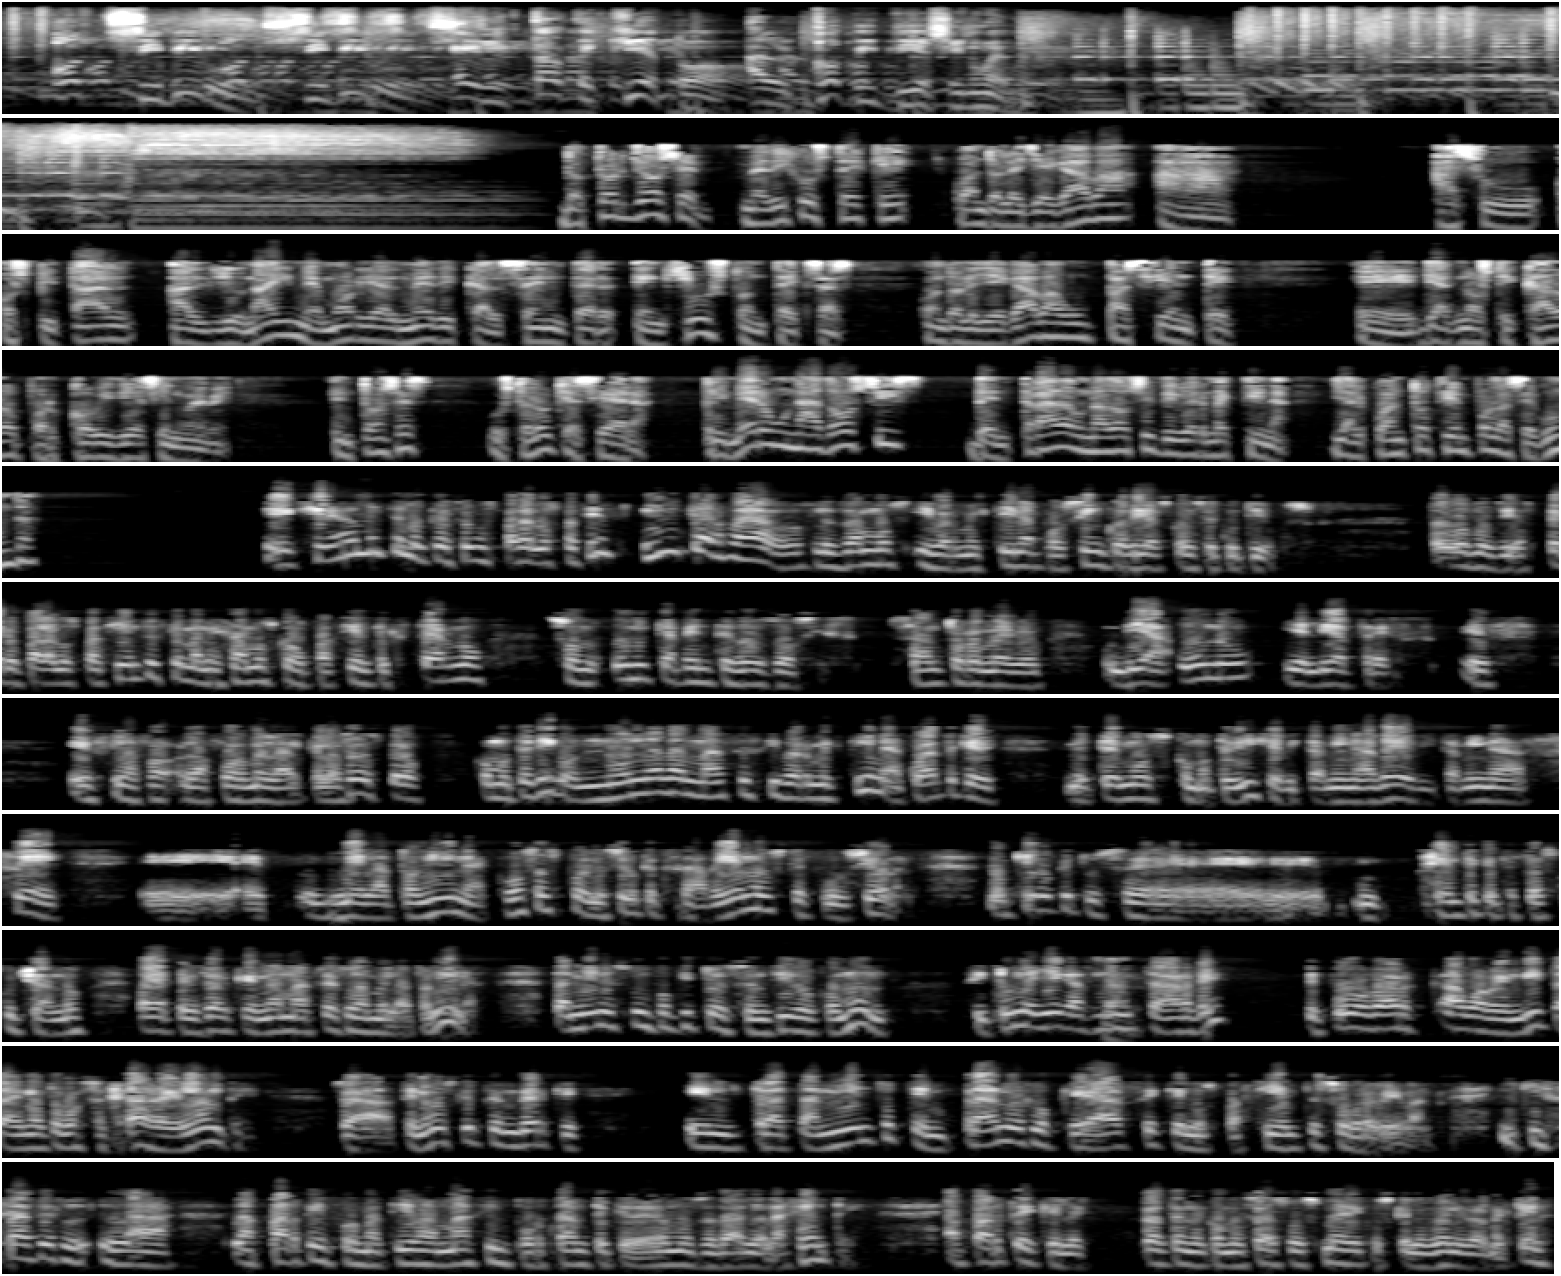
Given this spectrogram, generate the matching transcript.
El quieto al COVID-19. Doctor Joseph, me dijo usted que cuando le llegaba a, a su hospital, al United Memorial Medical Center en Houston, Texas, cuando le llegaba un paciente eh, diagnosticado por COVID-19, entonces usted lo que hacía era, primero una dosis de entrada una dosis de ivermectina. Y al cuánto tiempo la segunda? Eh, generalmente lo que hacemos para los pacientes internados les damos ivermectina por cinco días consecutivos, todos los días, pero para los pacientes que manejamos como paciente externo son únicamente dos dosis, santo remedio, día uno y el día tres, es, es la, la forma en la que lo hacemos, pero como te digo, no nada más es ivermectina, acuérdate que metemos, como te dije, vitamina D, vitamina C, eh, melatonina, cosas por el estilo que sabemos que funcionan. No quiero que tus eh, gente que te está escuchando vaya a pensar que nada más es la melatonina. También es un poquito de sentido común. Si tú me llegas muy tarde, te puedo dar agua bendita y no te voy a sacar adelante. O sea, tenemos que entender que el tratamiento temprano es lo que hace que los pacientes sobrevivan. Y quizás es la, la parte informativa más importante que debemos de darle a la gente. Aparte de que le traten de convencer a sus médicos que les den ivermectina.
